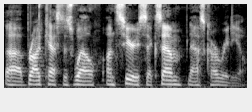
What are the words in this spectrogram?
uh, broadcast as well on SiriusXM NASCAR Radio.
